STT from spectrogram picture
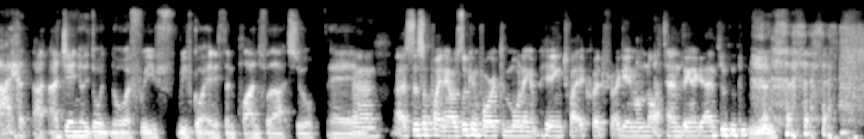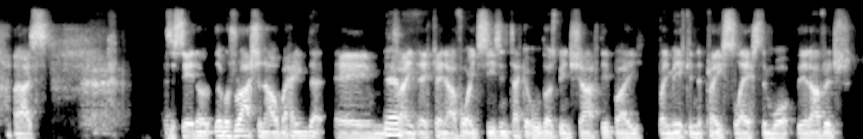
I, I genuinely don't know if we've we've got anything planned for that. So um, uh, it's disappointing. I was looking forward to moaning and paying twenty quid for a game I'm not attending again. That's as I say, there, there was rationale behind it, um, yeah. trying to kind of avoid season ticket holders being shafted by by making the price less than what their average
